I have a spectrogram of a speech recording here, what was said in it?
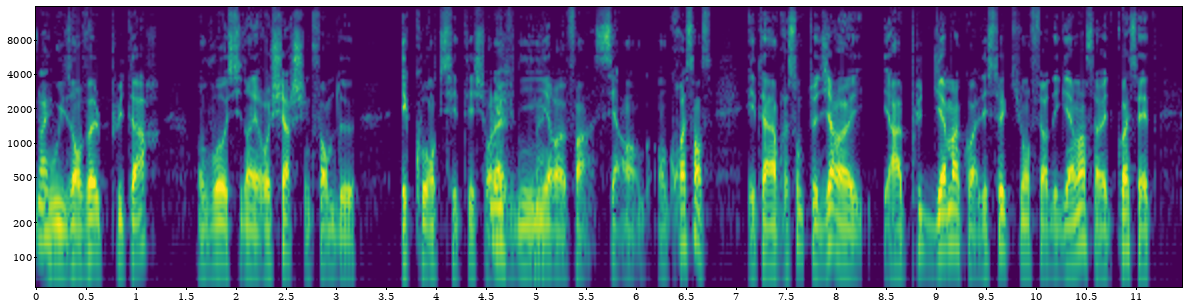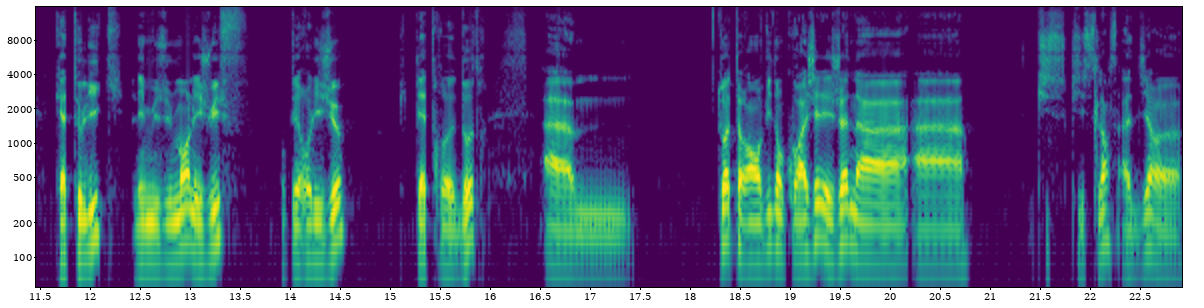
Ouais. ou ils en veulent plus tard. On voit aussi dans les recherches une forme de éco-anxiété sur Oui, l'avenir. Enfin, c'est en, en croissance. Et tu as l'impression de te dire, euh, il n'y aura plus de gamins. Quoi. Les seuls qui vont faire des gamins, ça va être quoi? Ça va être catholiques, les musulmans, les juifs, donc les religieux, puis peut-être euh, d'autres. Euh, toi, tu auras envie d'encourager les jeunes à, à- qui, se lancent à dire, euh,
